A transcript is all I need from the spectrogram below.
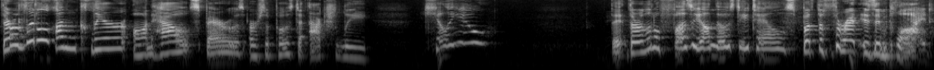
they're a little unclear on how sparrows are supposed to actually kill you. They, they're a little fuzzy on those details, but the threat is implied.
